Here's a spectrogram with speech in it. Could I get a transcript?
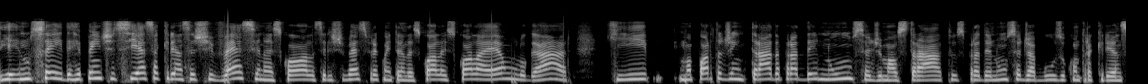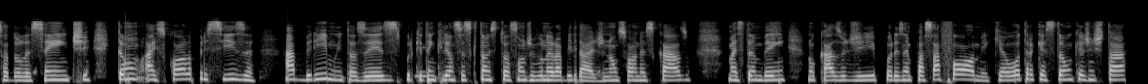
e não sei, de repente, se essa criança estivesse na escola, se ele estivesse frequentando a escola, a escola é um lugar que uma porta de entrada para denúncia de maus tratos, para denúncia de abuso contra criança e adolescente. Então, a escola precisa abrir muitas vezes, porque tem crianças que estão em situação de vulnerabilidade, não só nesse caso, mas também no caso de, por exemplo, passar fome, que é outra questão que a gente está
